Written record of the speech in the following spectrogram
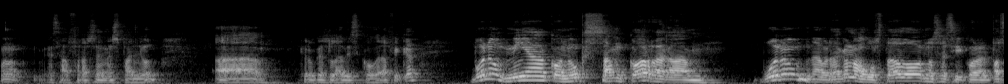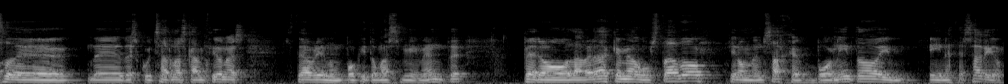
Bueno, esa frase en español. ah, creo que es la discográfica. Bueno, Mía con Ux Sam Corragam. Bueno, la verdad que me ha gustado. No sé si con el paso de, escuchar las canciones estoy abriendo un poquito más mi mente. Pero la verdad que me ha gustado. Tiene un mensaje bonito y, necesario.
